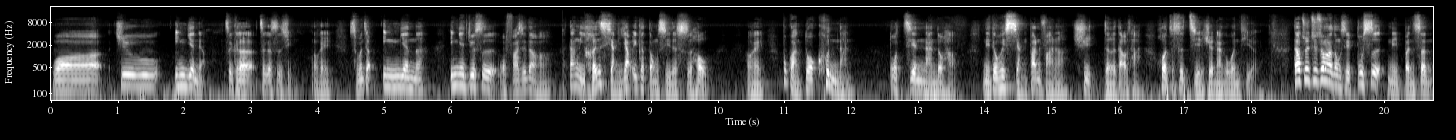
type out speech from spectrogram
我就应验了这个这个事情。OK，什么叫应验呢？应验就是我发现到哈，当你很想要一个东西的时候，OK，不管多困难、多艰难都好，你都会想办法呢去得到它，或者是解决那个问题的。到最最重要的东西，不是你本身，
